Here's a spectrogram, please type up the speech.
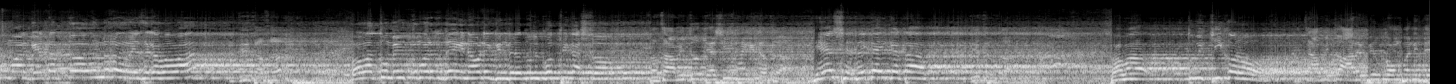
তোমার গেটআপ তো অন্যরকম হয়েছে গা বাবা। বাবা তুমি তোমার দেখি না অনেক দিন ধরে তুমি কোথেকে আসলো? চাচা আমি তো দেশেই থাকি চাচা। দেশে থেকে এই গেটআপ বাবা তুমি কি করো? আমি তো আরএফএল কোম্পানিতে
